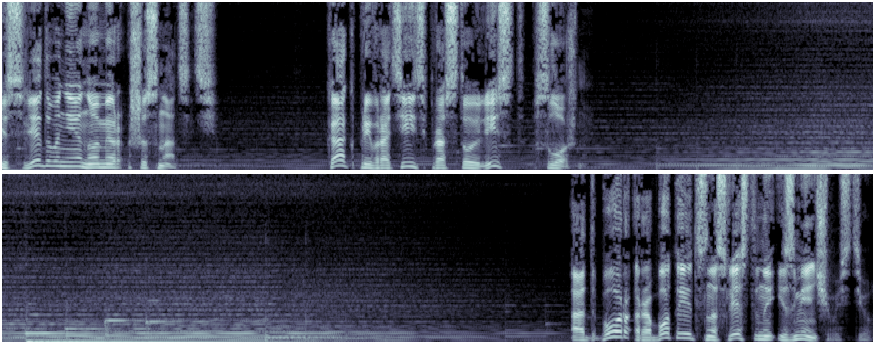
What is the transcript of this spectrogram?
Исследование номер 16. Как превратить простой лист в сложный? Отбор работает с наследственной изменчивостью,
